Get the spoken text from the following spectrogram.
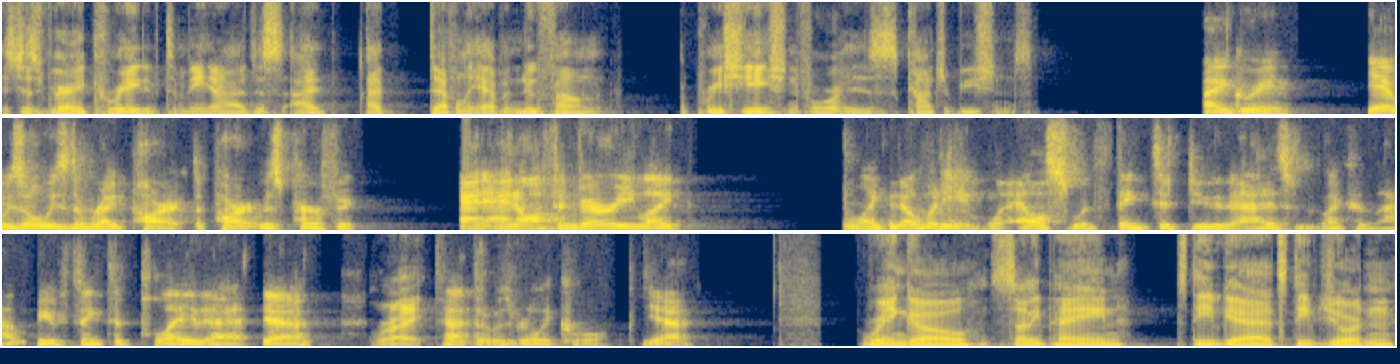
it's just very creative to me. And I just I I definitely have a newfound appreciation for his contributions. I agree. Yeah, it was always the right part. The part was perfect, and and often very like like nobody else would think to do that. It's like how do you think to play that? Yeah, right. I thought it was really cool. Yeah. Ringo, Sonny Payne, Steve Gadd, Steve Jordan.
